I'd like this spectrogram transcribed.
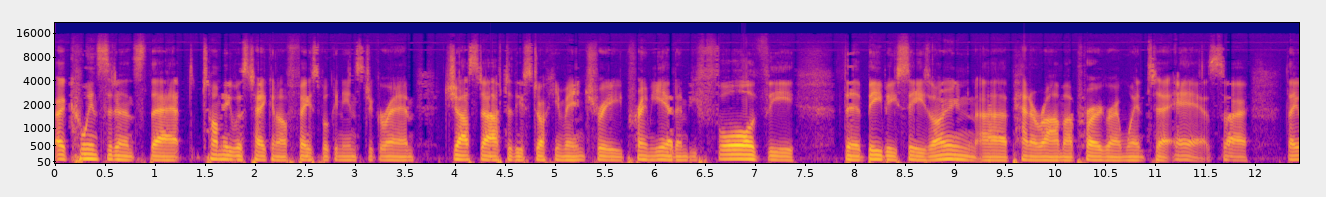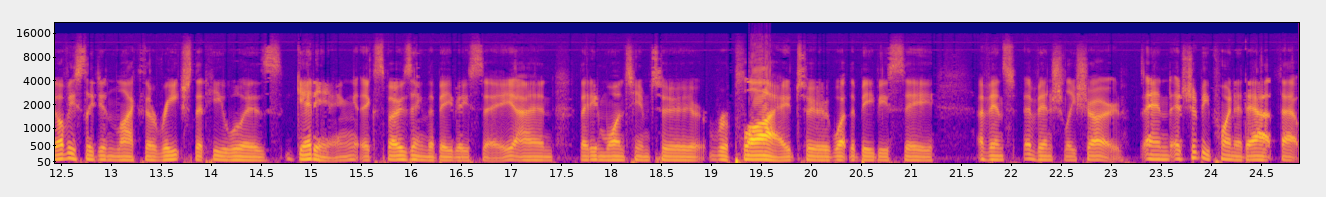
a coincidence that Tommy was taken off Facebook and Instagram just after this documentary premiered, and before the the BBC's own uh, Panorama program went to air. So they obviously didn't like the reach that he was getting exposing the BBC, and they didn't want him to reply to what the BBC events eventually showed. And it should be pointed out that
